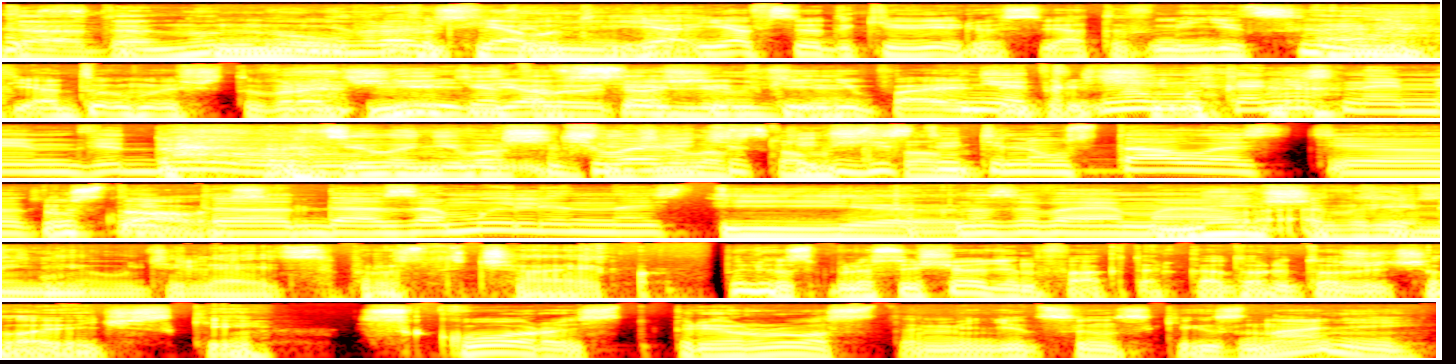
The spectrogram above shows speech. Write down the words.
Да, да, ну, Ну, ну, не вот нравишься я, вот, мне, я, я все-таки верю свято в медицину. Нет, я думаю, что врачи Нет, делают все ошибки люди. не по этой Нет, причине. ну мы, конечно, имеем в виду... Дело не в ошибке. Дело в том, что- действительно усталость, э, Усталость. какой-то, да, замыленность, И так называемая меньше отсутствие. времени уделяется просто человеку. Плюс, плюс еще один фактор, который тоже человеческий. Скорость прироста медицинских знаний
